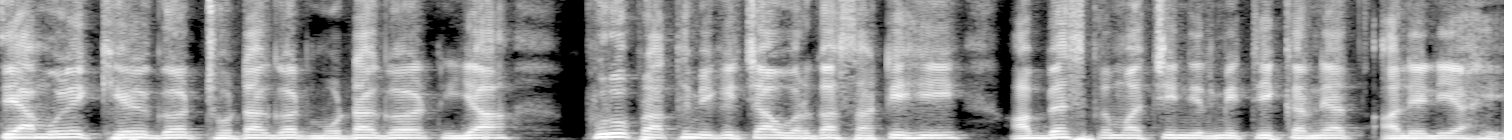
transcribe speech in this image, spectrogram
त्यामुळे खेळ गट छोटा गट मोठा गट या पूर्व प्राथमिकीच्या वर्गासाठीही अभ्यासक्रमाची निर्मिती करण्यात आलेली आहे.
